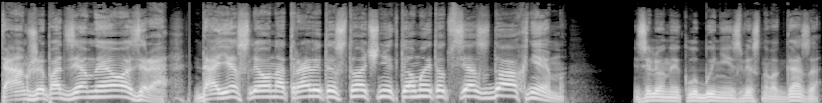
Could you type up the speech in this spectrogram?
«Там же подземное озеро! Да если он отравит источник, то мы тут все сдохнем!» Зеленые клубы неизвестного газа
